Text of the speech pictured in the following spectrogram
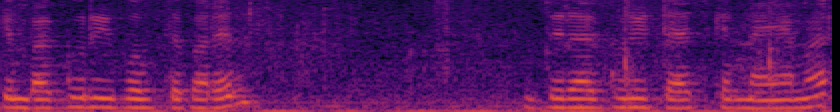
কিংবা গুঁড়ি বলতে পারেন। জিরা গুঁড়িটা আজকে নাই আমার।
